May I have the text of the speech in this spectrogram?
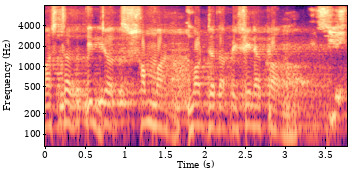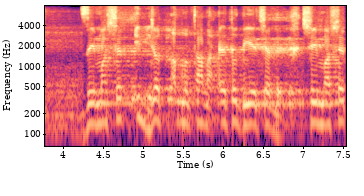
মাস্টার ইজ্জত, সম্মান, মর্যাদা বেশি না কম। যে মাসের ইজ্জত আল্লাহ তাআলা এত দিয়েছেন, সেই মাসের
